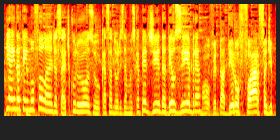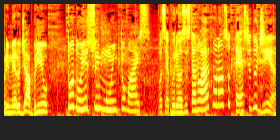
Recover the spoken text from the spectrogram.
E ainda tem Mofolândia, site curioso, Caçadores da Música Perdida, Deus Zebra. O verdadeiro farsa de 1 de abril, tudo isso e muito mais. Você é Curioso está no ar com o nosso teste do dia.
